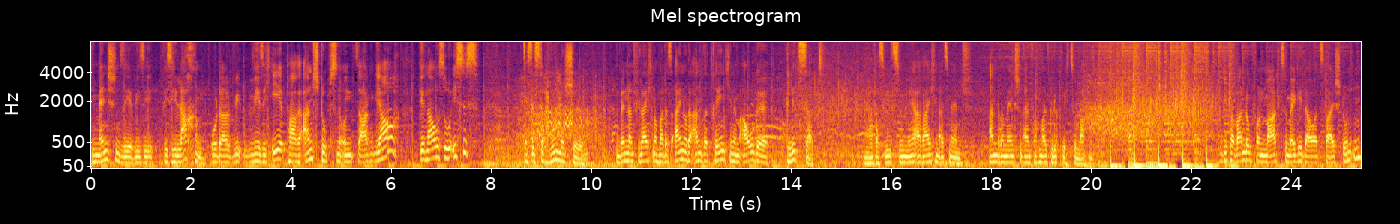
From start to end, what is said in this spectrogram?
die Menschen sehe, wie sie, wie sie lachen oder wie, wie sich Ehepaare anstupsen und sagen, ja, genau so ist es. Das ist doch wunderschön. Und wenn dann vielleicht noch mal das ein oder andere Tränchen im Auge glitzert, ja, was willst du mehr erreichen als Mensch? Andere Menschen einfach mal glücklich zu machen. Die Verwandlung von Mark zu Maggie dauert zwei Stunden.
